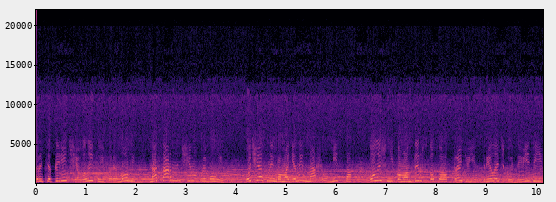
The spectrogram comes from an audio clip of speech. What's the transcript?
30-річчя Великої перемоги на Сарненщину прибули почесний громадянин нашого міста, колишній командир 143-ї стрілецької дивізії,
